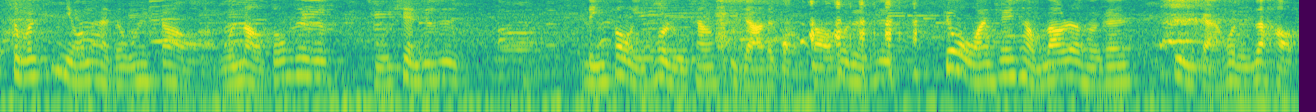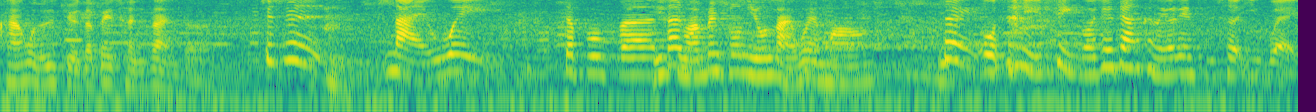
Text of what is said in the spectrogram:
什么是牛奶的味道啊？”我脑中就是浮现就是林凤营或乳香世家的广告，或者是 就我完全想不到任何跟性感或者是好看或者是觉得被称赞的。就是 奶味的部分。你喜欢被说你有奶味吗？对，我是女性，我觉得这样可能有点指涉意味。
